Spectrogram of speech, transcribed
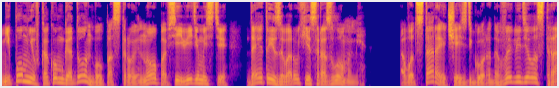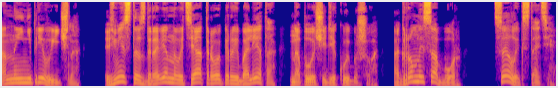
Не помню, в каком году он был построен, но, по всей видимости, до этой заварухи с разломами. А вот старая часть города выглядела странно и непривычно. Вместо здоровенного театра оперы и балета на площади Куйбышева огромный собор. Целый, кстати.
